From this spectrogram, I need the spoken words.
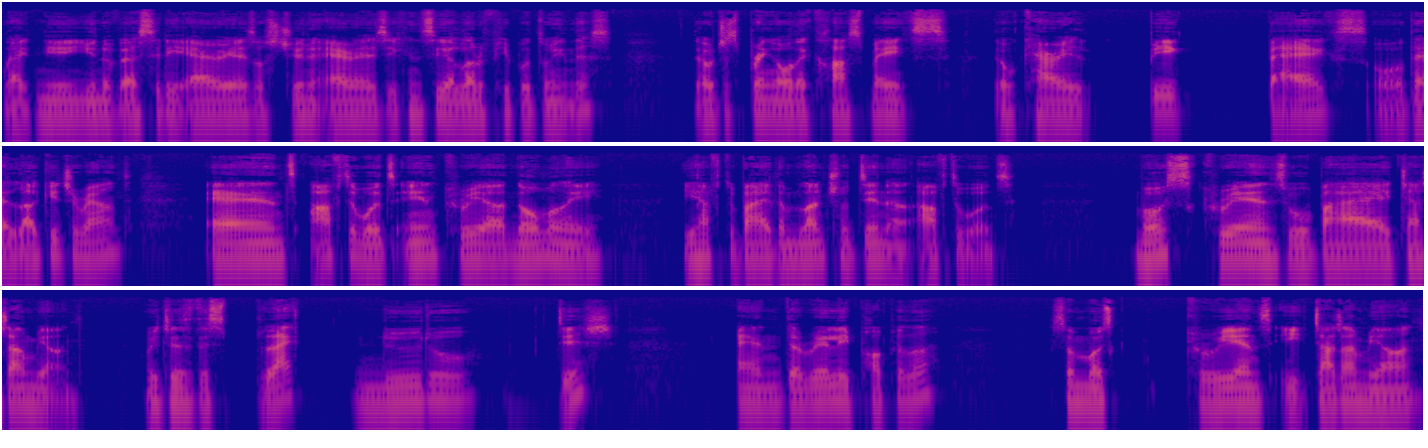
like near university areas or student areas, you can see a lot of people doing this. They'll just bring all their classmates. They'll carry big bags or their luggage around. And afterwards in Korea, normally you have to buy them lunch or dinner afterwards. Most Koreans will buy jajangmyeon, which is this black noodle dish, and they're really popular. So most Koreans eat jajangmyeon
